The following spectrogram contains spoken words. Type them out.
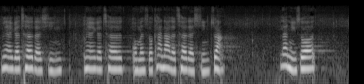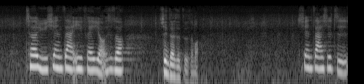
没有一个车的形，没有一个车我们所看到的车的形状。那你说车于现在亦非有，是说？现在是指什么？现在是指。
